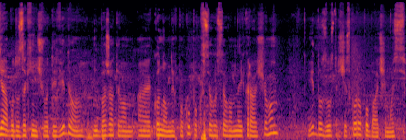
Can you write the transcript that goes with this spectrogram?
Я буду закінчувати відео і бажати вам е, економних покупок, всього всього вам найкращого. І до зустрічі. Скоро побачимось.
